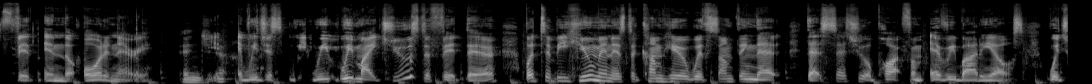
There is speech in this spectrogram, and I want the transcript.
fit in the ordinary. and j- uh, And we just we, we we might choose to fit there but to be human is to come here with something that that sets you apart from everybody else which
